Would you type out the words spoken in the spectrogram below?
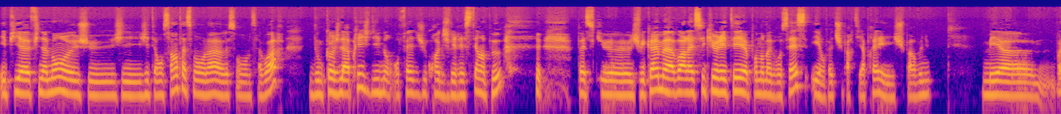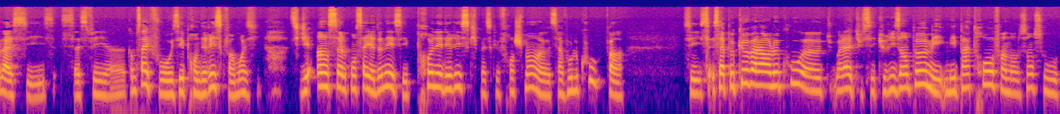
Et puis euh, finalement, euh, j'étais enceinte à ce moment-là euh, sans le savoir. Donc quand je l'ai appris, je dis non, en fait, je crois que je vais rester un peu parce que je vais quand même avoir la sécurité pendant ma grossesse. Et en fait, je suis partie après et je suis pas revenue. Mais voilà, c'est ça se fait comme ça. Il faut oser prendre des risques. Enfin moi, si, si j'ai un seul conseil à donner, c'est prenez des risques parce que franchement, ça vaut le coup. Enfin, c'est ça peut que valoir le coup. Tu, voilà, tu sécurises un peu, mais mais pas trop. Enfin, dans le sens où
